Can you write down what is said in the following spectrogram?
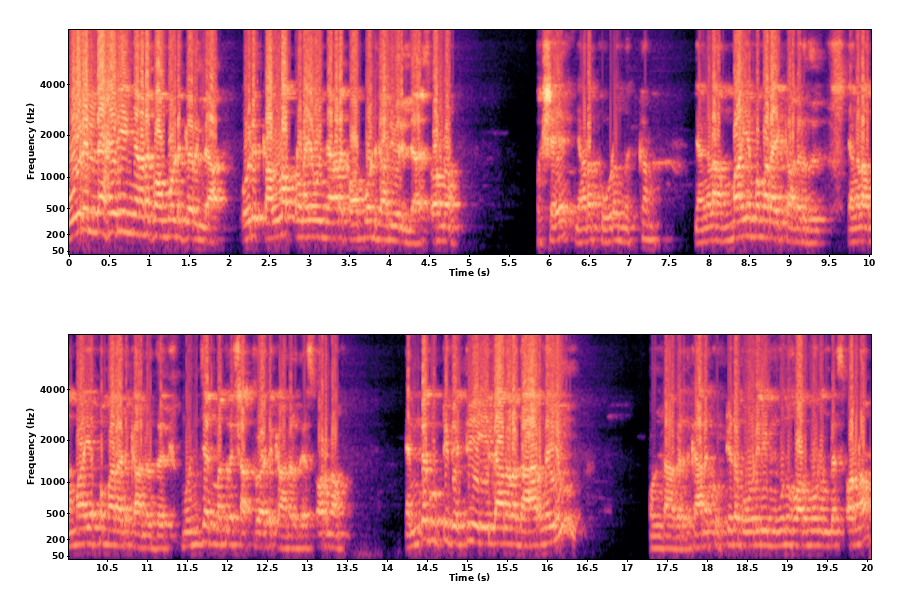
ഒരു ലഹരിയും ഞങ്ങളുടെ കോമ്പൗണ്ട് കയറില്ല ഒരു കള്ളപ്രണയവും ഞങ്ങളുടെ കോമ്പൗണ്ട് ചാടി വരില്ല. സ്വർണം പക്ഷേ ഞങ്ങളുടെ കൂടെ നിൽക്കണം. ഞങ്ങളെ അമ്മായിയമ്മമാരായി കാണരുത്. ഞങ്ങളെ അമ്മായിയപ്പന്മാരായിട്ട് കാണരുത്. മുൻജന്മത്തിലെ ശത്രുവായിട്ട് കാണരുത്. സ്വർണം എന്റെ കുട്ടി തെറ്റ് ചെയ്യില്ല എന്നുള്ള ധാരണയും ഉണ്ടാവരുത്. കാരണം കുട്ടിയുടെ ബോഡിയിൽ മൂന്ന് ഹോർമോൺ ഉണ്ട് സ്വർണം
